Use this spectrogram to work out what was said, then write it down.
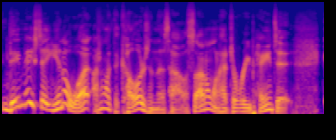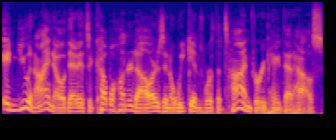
They may say, you know what? I don't like the colors in this house. I don't want to have to repaint it. And you and I know that it's a couple hundred dollars and a weekend's worth of time to repaint that house.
